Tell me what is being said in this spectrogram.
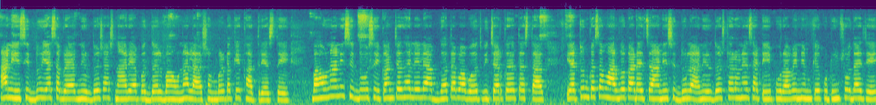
आणि सिद्धू या सगळ्यात निर्दोष असणार याबद्दल भावनाला शंभर टक्के खात्री असते. भावना आणि सिद्धू श्रीकांतच्या झालेल्या अपघाताबाबत विचार करत असतात. यातून कसा मार्ग काढायचा आणि सिद्धूला निर्दोष ठरवण्यासाठी पुरावे नेमके कुठून शोधायचे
